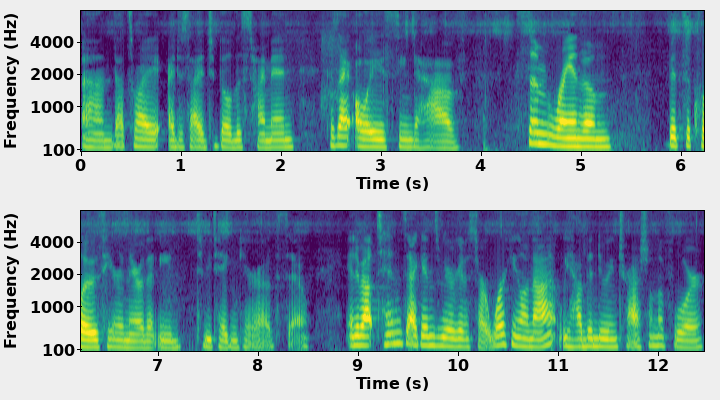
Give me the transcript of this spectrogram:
um, that's why I decided to build this time in because I always seem to have some random bits of clothes here and there that need to be taken care of. So in about 10 seconds, we are going to start working on that. We have been doing trash on the floor.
